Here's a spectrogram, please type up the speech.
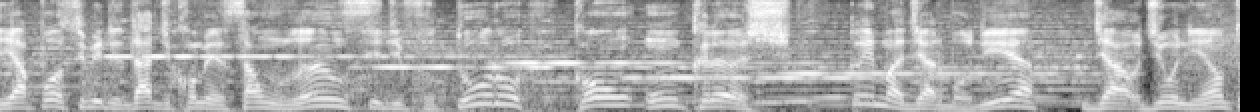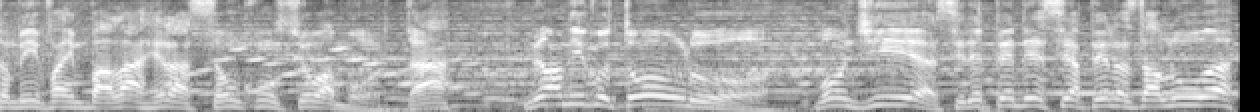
e a possibilidade de começar um lance de futuro com um crush. Clima de harmonia, de, de união também vai embalar a relação com o seu amor, tá? Meu amigo Touro, bom dia. Se dependesse apenas da lua,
